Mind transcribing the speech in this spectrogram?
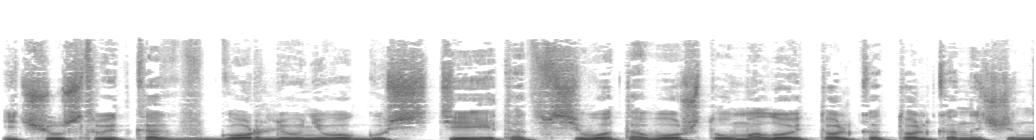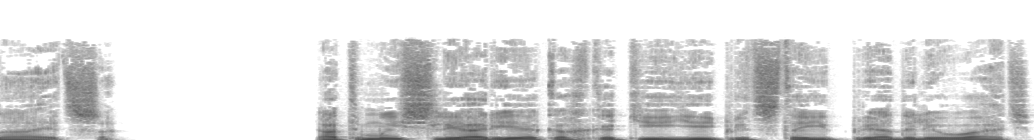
и чувствует, как в горле у него густеет от всего того, что у малой только-только начинается. От мысли о реках, какие ей предстоит преодолевать,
